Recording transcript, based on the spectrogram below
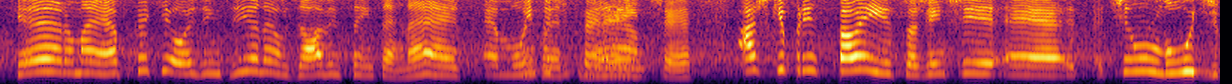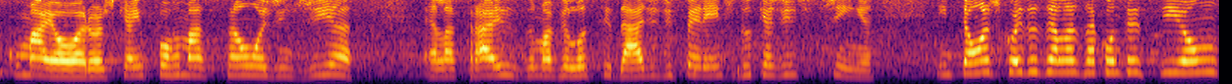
Porque era uma época que hoje em dia, né, os jovens têm internet. É muito diferente. É. Acho que o principal é isso. A gente é, tinha um lúdico maior. Eu acho que a informação hoje em dia ela traz uma velocidade diferente do que a gente tinha. Então as coisas elas aconteciam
